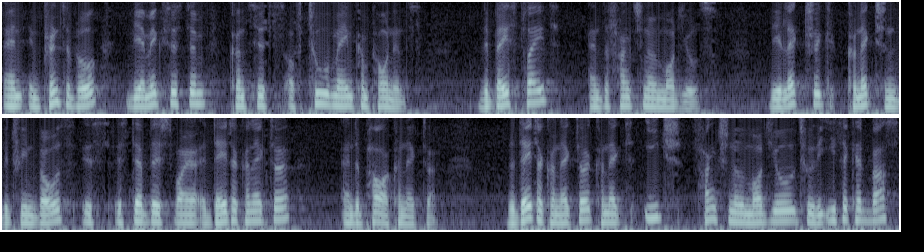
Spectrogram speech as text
And in principle, the MX system consists of two main components, the base plate and the functional modules. The electric connection between both is established via a data connector and a power connector. The data connector connects each functional module to the EtherCAT bus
